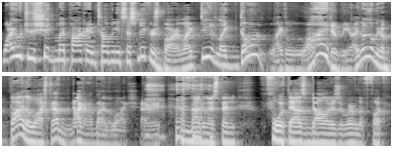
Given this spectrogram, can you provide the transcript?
Why would you shit in my pocket and tell me it's a Snickers bar? Like, dude, like, don't like lie to me. I know you want me to buy the watch, but I'm not gonna buy the watch. All right, I'm not gonna spend four thousand dollars or whatever the fuck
